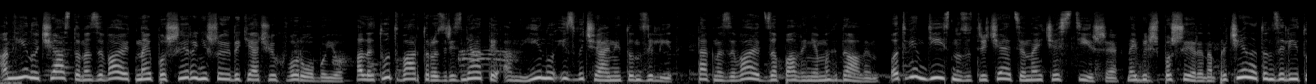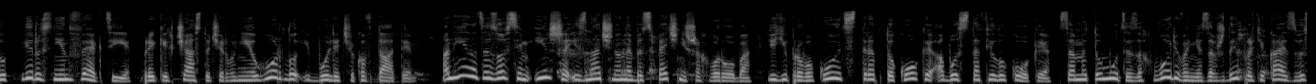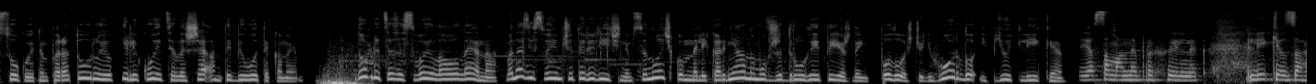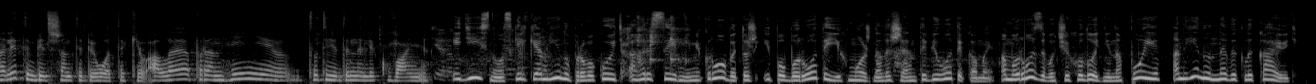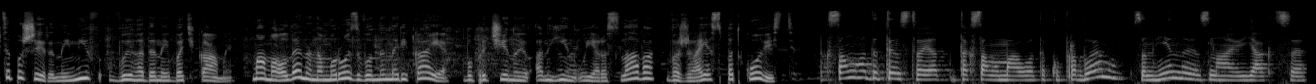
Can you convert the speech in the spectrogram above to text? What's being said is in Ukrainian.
Ангіну часто називають найпоширенішою дитячою хворобою, але тут варто розрізняти ангіну і звичайний тонзиліт. Так називають запалення мигдалин. От він дійсно зустрічається найчастіше. Найбільш поширена причина тонзиліту вірусні інфекції, при яких часто червоніє горло і боляче ковтати. Ангіна це зовсім інша і значно небезпечніша хвороба. Її провокують стрептококи або стафілококи. Саме тому це захворювання завжди протікає з високою температурою і лікується лише антибіотиками. Добре це засвоїла Олена. Вона зі своїм чотирирічним синочком на лікарняному вже другий тиждень. Полощуть горло і п'ють ліки. Я сама не прихильник ліків взагалі, тим більше антибіотиків, але при ангіні тут єдине лікування. І дійсно, оскільки ангіну провокують агресивні мікроби, тож і побороти їх можна лише антибіотиками. А морозиво чи холодні напої ангіну не викликають. Це поширений міф, вигаданий батьками. Мама Олена на морозиво не нарікає, бо причиною ангін у Ярослава вважає спадковість. Так з самого дитинства я так само мала таку проблему з ангіною. Знаю, як це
